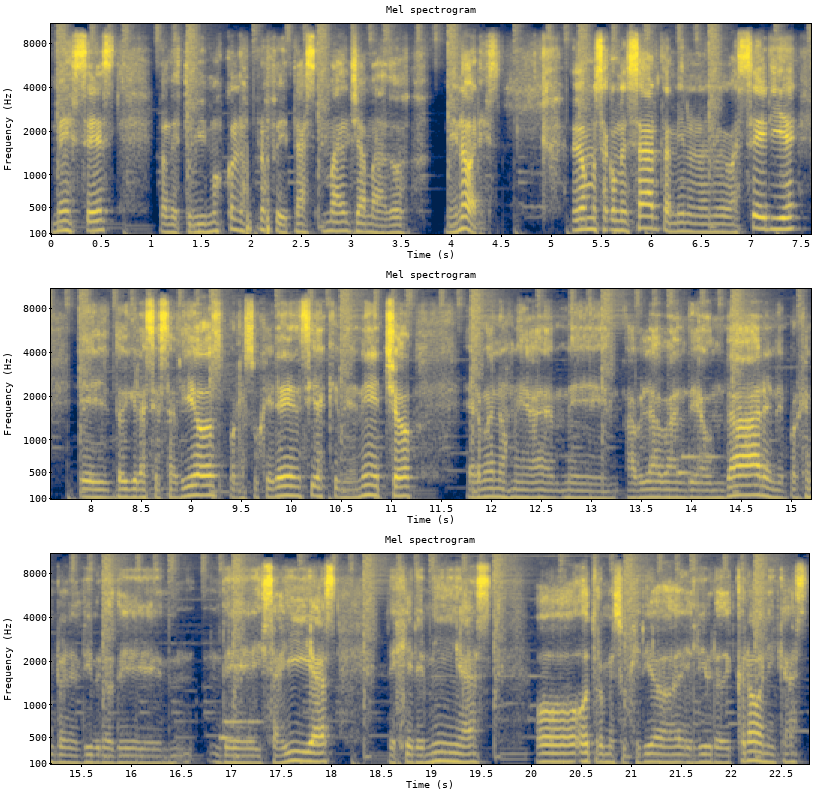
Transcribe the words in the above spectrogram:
meses donde estuvimos con los profetas mal llamados menores. Hoy vamos a comenzar también una nueva serie. Eh, doy gracias a Dios por las sugerencias que me han hecho. Hermanos me, hablaban de ahondar, en por ejemplo, en el libro de Isaías, de Jeremías, o otro me sugirió el libro de Crónicas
